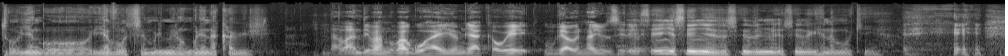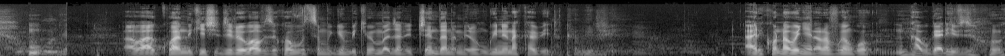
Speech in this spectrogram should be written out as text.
tuye ngo yavutse muri mirongo ine na kabiri. N'abandi bantu baguhaye iyo myaka we ubwawe ntayuzi rero sinzi sinzi sinzi igihe navukiye. Abakwandikishije rero bavuze ko wavutse mu gihumbi kimwe amajana icenda na mirongo ine na kabiri. Kabiri. Ariko nawe nyine aravuga ngo ntabwo ari byo.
